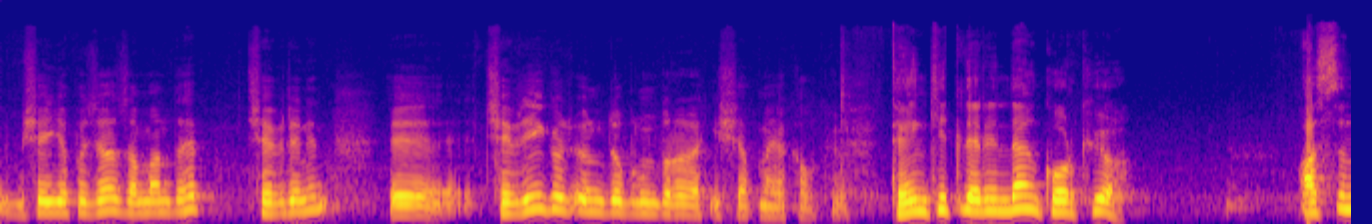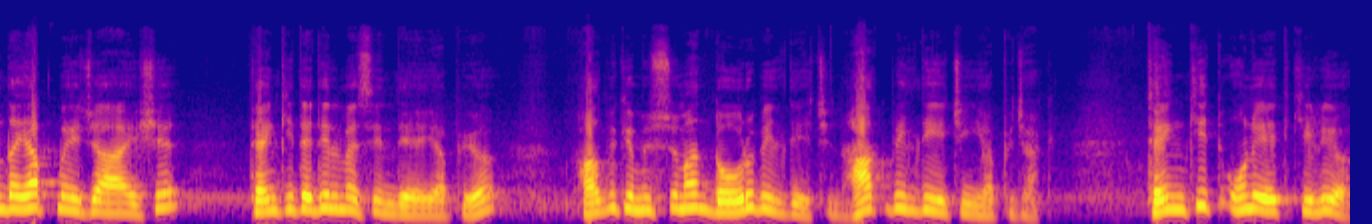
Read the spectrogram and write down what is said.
bir şey yapacağı zaman da hep çevrenin e, çevreyi göz önünde bulundurarak iş yapmaya kalkıyor. Tenkitlerinden korkuyor. Aslında yapmayacağı işi tenkit edilmesin diye yapıyor. Halbuki Müslüman doğru bildiği için, hak bildiği için yapacak. Tenkit onu etkiliyor.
